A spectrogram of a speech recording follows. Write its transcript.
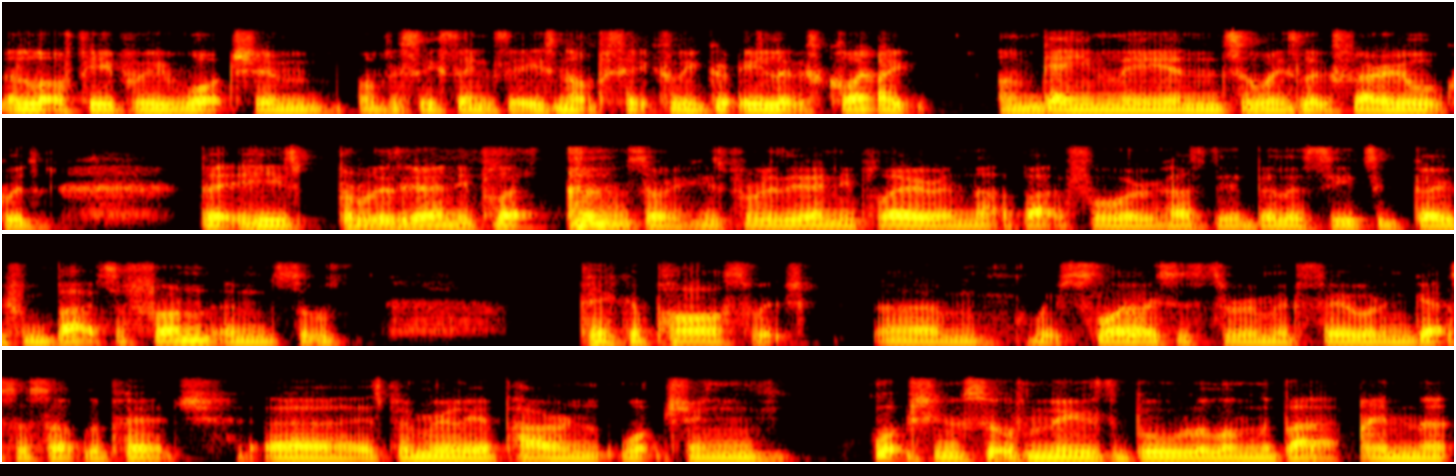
a lot of people who watch him obviously think that he's not particularly. good. He looks quite ungainly and always looks very awkward but he's probably the only player. sorry, he's probably the only player in that back four who has the ability to go from back to front and sort of pick a pass which um, which slices through midfield and gets us up the pitch. Uh, it's been really apparent watching watching us sort of move the ball along the back line that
